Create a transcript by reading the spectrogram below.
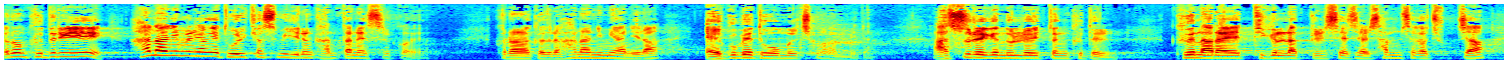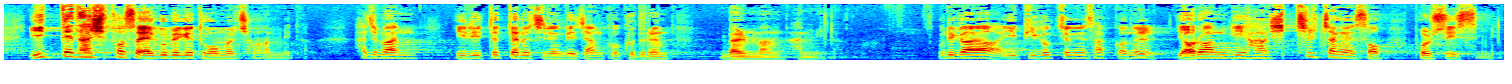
여러분 그들이 하나님을 향해 돌이켰으면 일은 간단했을 거예요. 그러나 그들은 하나님이 아니라 애굽의 도움을 청합니다. 아수르에게 눌려있던 그들, 그 나라의 디글라 빌세셀 3세가 죽자 이때다 싶어서 애굽에게 도움을 청합니다. 하지만 일이 뜻대로 진행되지 않고 그들은 멸망합니다. 우리가 이 비극적인 사건을 열왕기하 17장에서 볼 수 있습니다.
